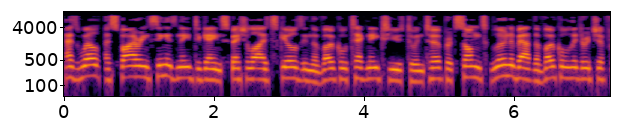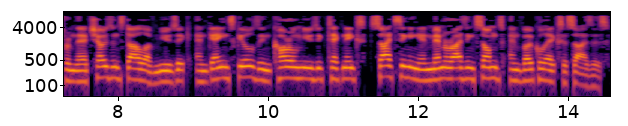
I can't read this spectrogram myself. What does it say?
As well, aspiring singers need to gain specialized skills in the vocal techniques used to interpret songs, learn about the vocal literature from their chosen style of music, and gain skills in choral music techniques, sight singing and memorizing songs, and vocal exercises.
